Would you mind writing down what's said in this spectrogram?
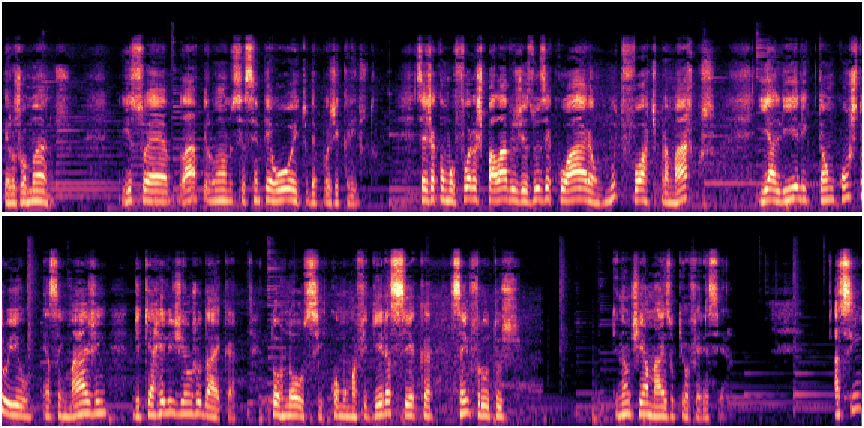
pelos romanos. Isso é lá pelo ano 68 depois de Cristo. Seja como for, as palavras de Jesus ecoaram muito forte para Marcos, e ali ele então construiu essa imagem de que a religião judaica tornou-se como uma figueira seca, sem frutos, que não tinha mais o que oferecer. Assim,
